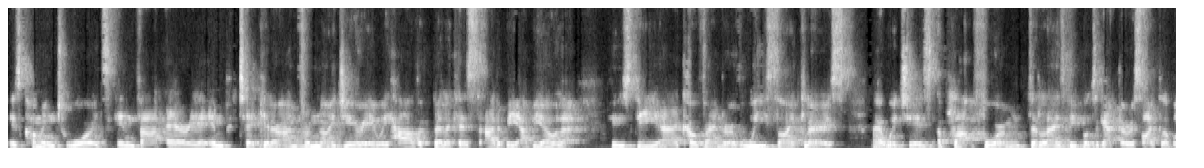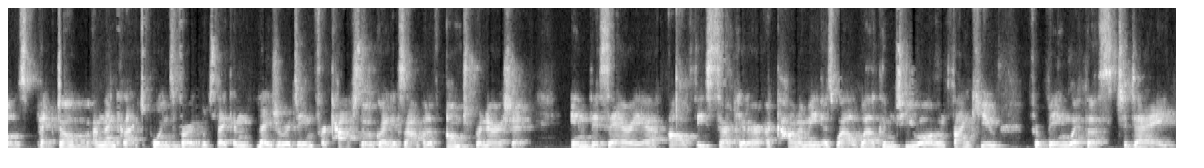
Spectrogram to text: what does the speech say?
is coming towards in that area in particular. And from Nigeria, we have Bilikiss Adebiyi Abiola who's the uh, co-founder of WeCyclers, uh, which is a platform that allows people to get their recyclables picked up and then collect points for it, which they can later redeem for cash. So a great example of entrepreneurship in this area of the circular economy as well. Welcome to you all and thank you for being with us today.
